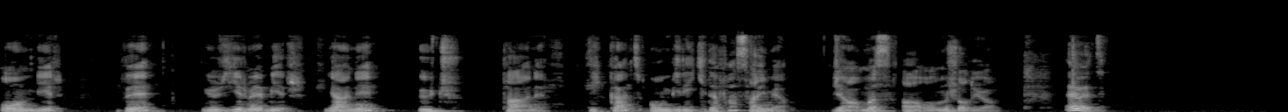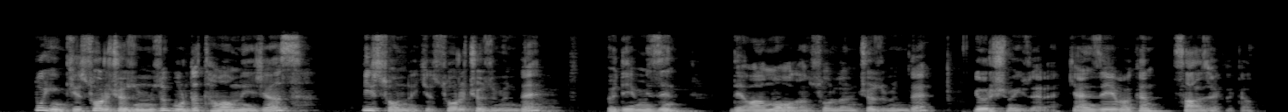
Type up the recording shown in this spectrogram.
11 ve 121. Yani 3 tane. Dikkat 11'i iki defa saymayalım. Cevabımız A olmuş oluyor. Evet. Bugünkü soru çözümümüzü burada tamamlayacağız. Bir sonraki soru çözümünde ödevimizin devamı olan soruların çözümünde görüşmek üzere. Kendinize iyi bakın. Sağlıcakla kalın.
